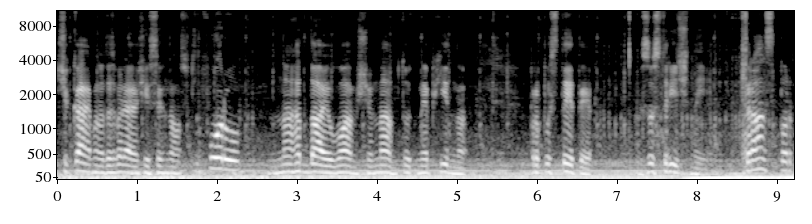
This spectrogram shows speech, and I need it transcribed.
Чекаємо на дозволяючий сигнал світлофору. Нагадаю вам, що нам тут необхідно пропустити зустрічний транспорт,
